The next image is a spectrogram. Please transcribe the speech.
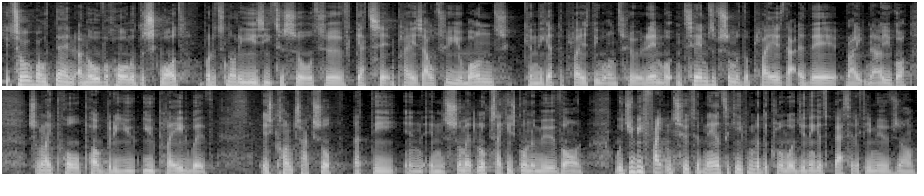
You talk about then an overhaul of the squad, but it's not easy to sort of get certain players out who you want. Can they get the players they want who are in? But in terms of some of the players that are there right now, you've got someone like Paul Pogba you, you played with. His contract's up at the in, in the summer. It looks like he's going to move on. Would you be fighting tooth and nail to keep him with the club, or do you think it's better if he moves on?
